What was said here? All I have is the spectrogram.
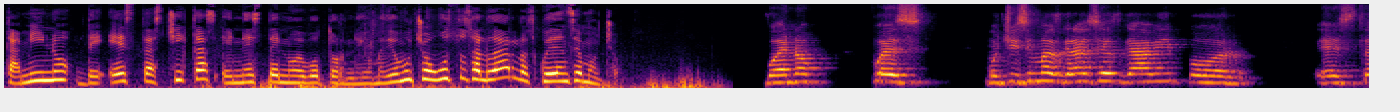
camino de estas chicas en este nuevo torneo. Me dio mucho gusto saludarlos, cuídense mucho. Bueno, pues muchísimas gracias Gaby por este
